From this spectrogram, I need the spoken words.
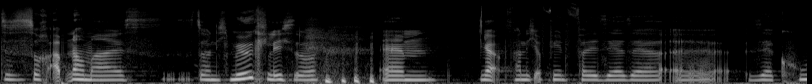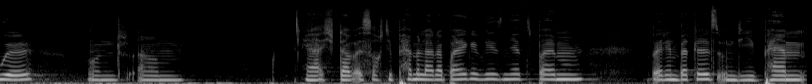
das ist doch abnormal, das ist doch nicht möglich so. ähm, ja, fand ich auf jeden Fall sehr sehr äh, sehr cool und ähm, ja, ich da ist auch die Pamela dabei gewesen jetzt beim bei den Battles und die Pam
